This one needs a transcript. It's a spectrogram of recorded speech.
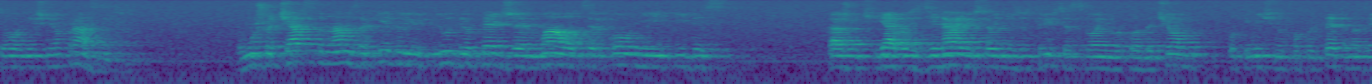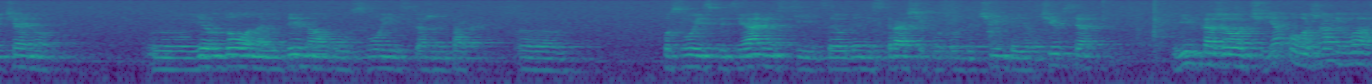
сьогоднішнього праздника. Тому що часто нам закидують люди, опять же, мало церковні, які десь кажуть, я розділяю, сьогодні зустрівся зі своїм викладачом по хімічному факультету, скажімо так, е, по своїй спеціальності, це один із кращих викладачів, де я вчився. Він каже, отче, я поважаю вас,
